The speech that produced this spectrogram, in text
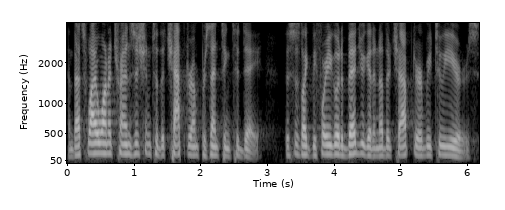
And that's why I want to transition to the chapter I'm presenting today. This is like before you go to bed, you get another chapter every two years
